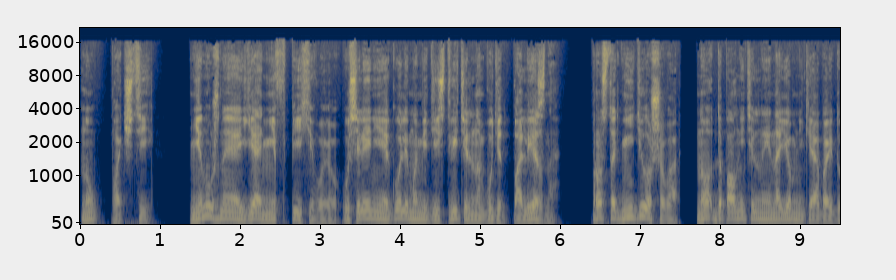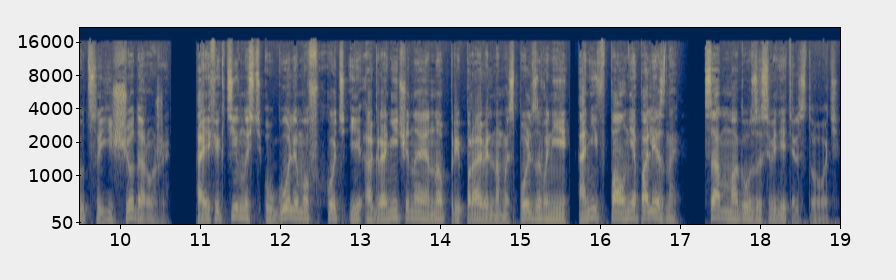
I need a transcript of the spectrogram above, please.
Ну, почти. Ненужное я не впихиваю, усиление големами действительно будет полезно. Просто недешево, но дополнительные наемники обойдутся еще дороже. А эффективность у големов хоть и ограниченная, но при правильном использовании они вполне полезны. Сам могу засвидетельствовать.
